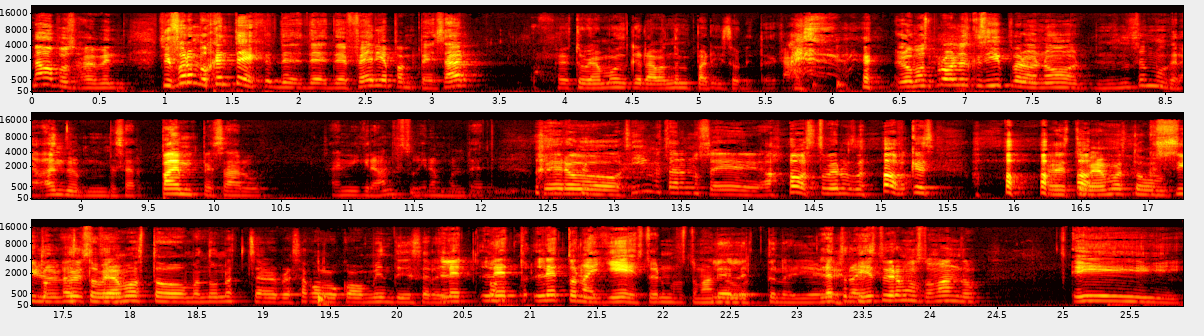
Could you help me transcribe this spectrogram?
No, pues obviamente, si fuéramos gente de, de, de feria para empezar, Estuviéramos grabando en París ahorita. Lo más probable es que sí, pero no. No estamos grabando para empezar. Para empezar, güey. O sea, ni grabando estuviéramos. Pero sí, me estarán, no sé. Oh, estuviéramos. Oh, ¿Qué es? estuviéramos, to- Sí, to- lo ves, estuviéramos tomando una cerveza como, como Diesel. ahí. Le, le, le estuviéramos tomando. Le- le estuviéramos tomando. Y.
